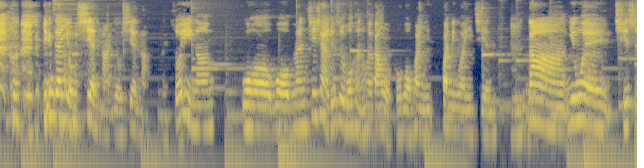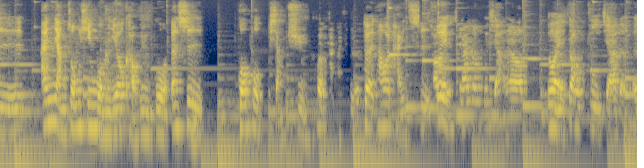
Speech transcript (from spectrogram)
应该有限呐，有限呐。所以呢，我我们接下来就是我可能会帮我婆婆换一换另外一间。嗯、那因为其实安养中心我们也有考虑过，但是婆婆不想去。对，他会排斥，所以家都不想要。对，照住家的，呃，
